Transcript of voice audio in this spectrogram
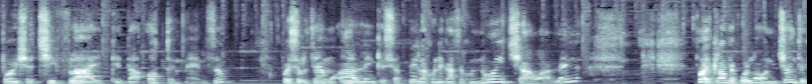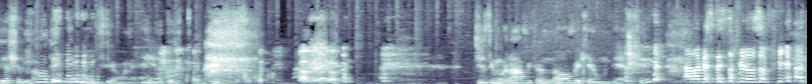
poi c'è C-Fly che dà 8,5 poi salutiamo Allen che si è appena collegato con noi. Ciao Allen. Poi Claudia Polloni 110 lode e menzione. E addirittura. Vabbè, vabbè. Giusimo Ravico 9 che è un 10 ha la mia stessa filosofia.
